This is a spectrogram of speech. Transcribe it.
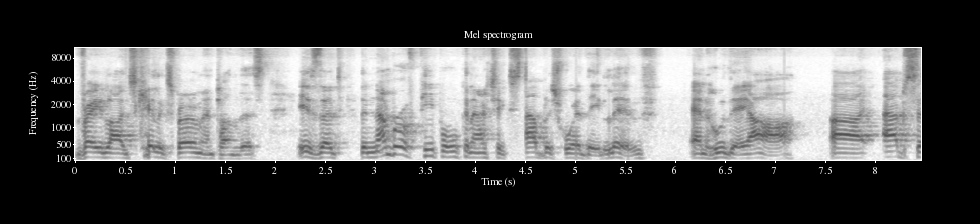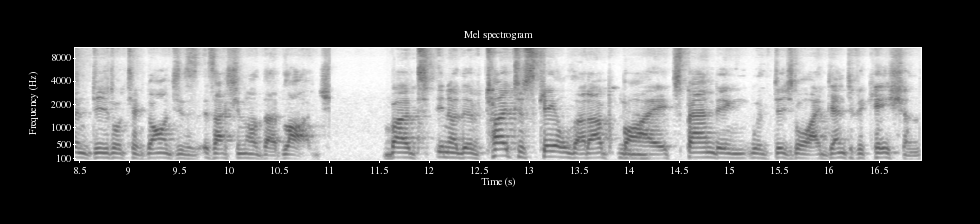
very large scale experiment on this, is that the number of people who can actually establish where they live and who they are uh, absent digital technologies is actually not that large. But you know they've tried to scale that up mm. by expanding with digital identifications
